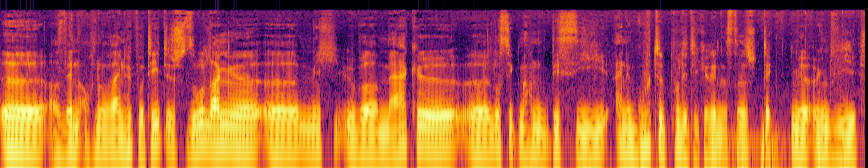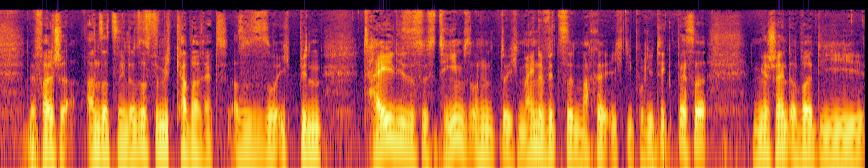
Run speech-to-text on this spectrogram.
äh, also wenn auch nur rein hypothetisch, so lange äh, mich über Merkel äh, lustig machen, bis sie eine gute Politikerin ist. Da steckt mir irgendwie der falsche Ansatz dahinter. Das ist für mich Kabarett. Also so, ich bin Teil dieses Systems und durch meine Witze mache ich die Politik besser. Mir scheint aber die,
